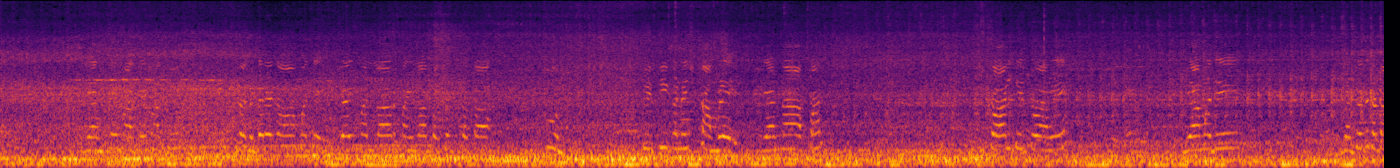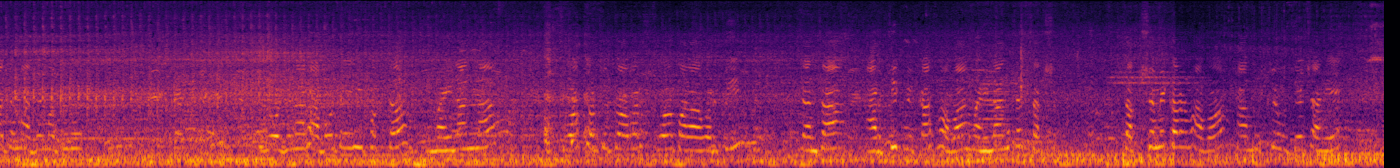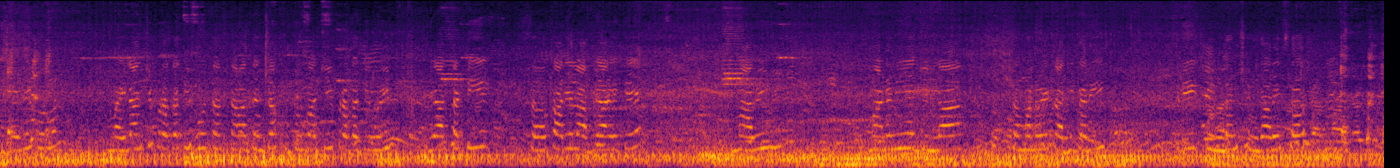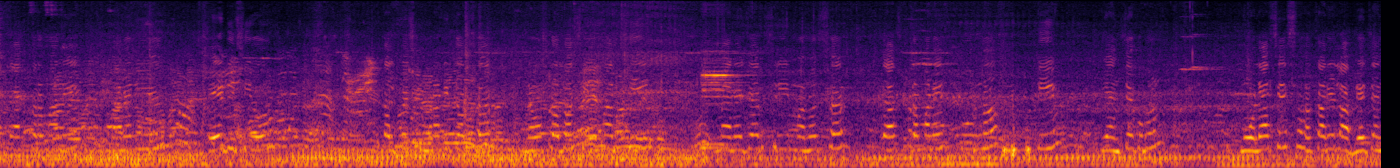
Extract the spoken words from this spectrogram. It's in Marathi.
यांच्या माध्यमातून सनगरे गावामध्ये जय मल्हार महिला बचत गटातून प्रीती गणेश कांबळे यांना आपण स्टॉल देतो आहे. यामध्ये बचत गटाच्या माध्यमातून योजना राबवते ही फक्त महिलांना स्वकर्तृत्वावर स्वबळावरती त्यांचा आर्थिक विकास व्हावा महिलांचं सक्ष सक्षमीकरण व्हावं हा मुख्य उद्देश आहे. जेणेकरून महिलांची प्रगती होत असताना त्यांच्या कुटुंबाची प्रगती होईल. यासाठी सहकार्य लाभले आहे ते माविन माननीय जिल्हा समन्वयक अधिकारी श्री कुंदन शिंगारे सर. त्याचप्रमाणे माननीय A D C O Kalpesh Indranikar sir Navprabha सिनेमाची मॅनेजर श्री मनोज सर. त्याचप्रमाणे पूर्ण टीम यांच्याकडून मोलाचे सहकार्य लाभले. त्यांचे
